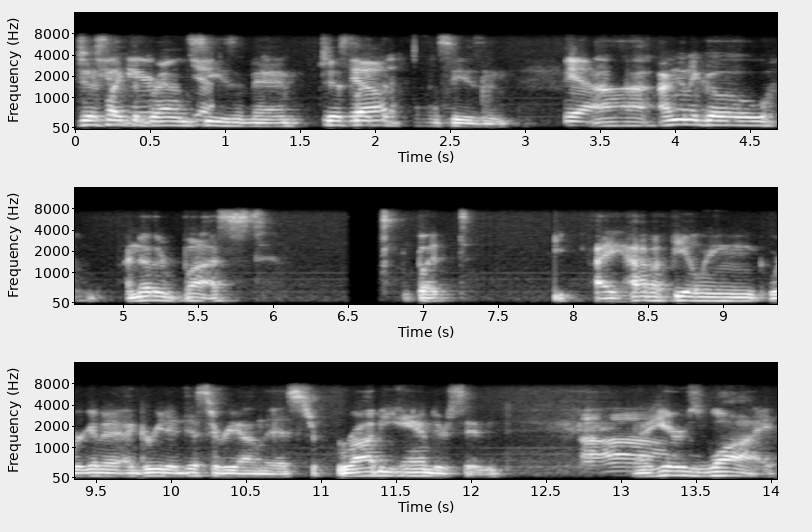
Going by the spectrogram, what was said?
Just like the Brown yeah. season, man. Just yeah. like the Brown season. Yeah. Uh, I'm gonna go another bust, but I have a feeling we're going to agree to disagree on this. Robbie Anderson. Uh, here's why.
